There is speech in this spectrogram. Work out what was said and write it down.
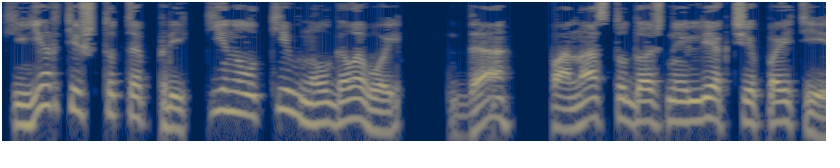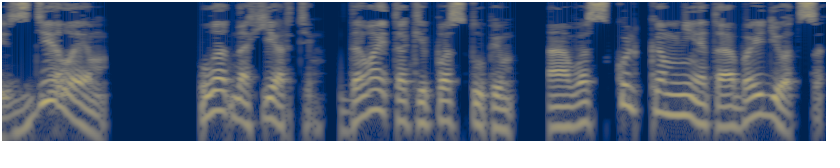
Киярти что-то прикинул, кивнул головой. Да, по насту должны легче пойти. Сделаем. Ладно, Хьярти, давай так и поступим. А во сколько мне это обойдется?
